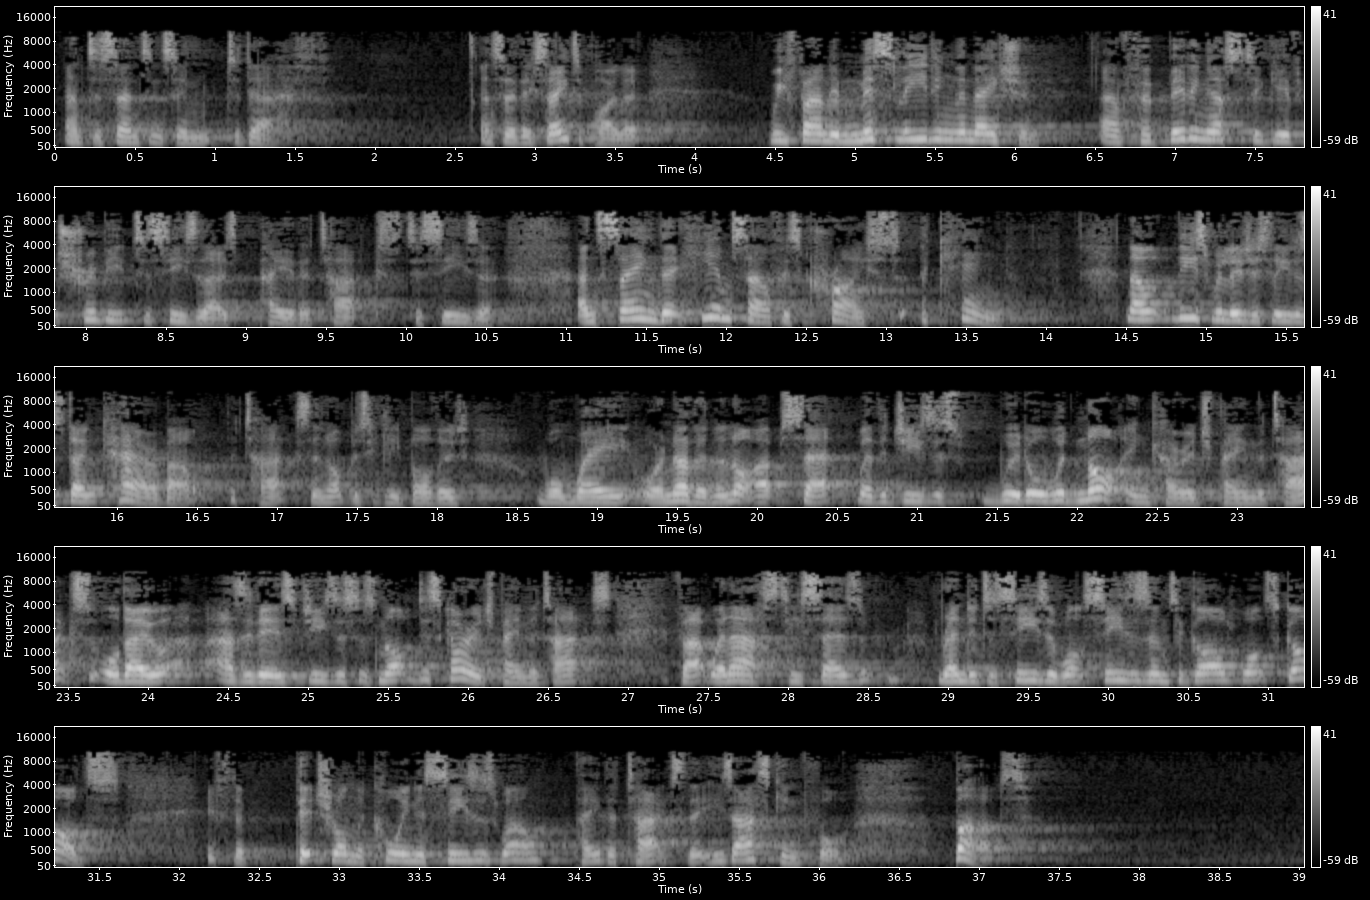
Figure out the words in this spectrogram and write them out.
and to sentence him to death. And so they say to Pilate, we found him misleading the nation and forbidding us to give tribute to Caesar, that is, pay the tax to Caesar, and saying that he himself is Christ, a king. Now, these religious leaders don't care about the tax. They're not particularly bothered one way or another. They're not upset whether Jesus would or would not encourage paying the tax, although as it is, Jesus has not discouraged paying the tax. In fact, when asked, he says, render to Caesar what's Caesar's and to God what's God's. If the picture on the coin is Caesar's, well, pay the tax that he's asking for. But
